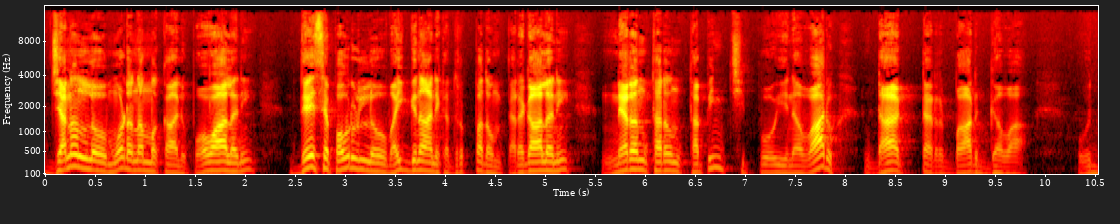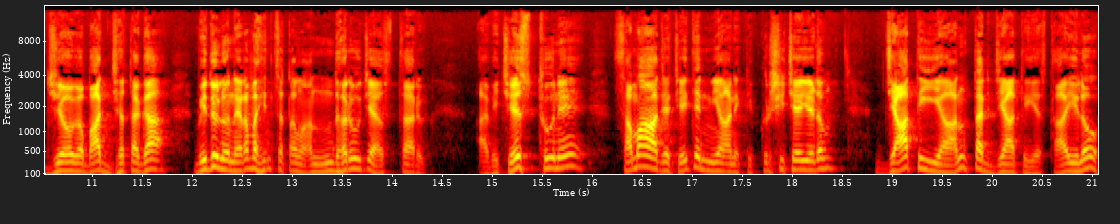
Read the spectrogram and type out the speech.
జనంలో మూఢనమ్మకాలు పోవాలని దేశ పౌరుల్లో వైజ్ఞానిక దృక్పథం పెరగాలని నిరంతరం తపించిపోయిన వారు డాక్టర్ భార్గవ. ఉద్యోగ బాధ్యతగా విధులు నిర్వహించటం అందరూ చేస్తారు. అవి చేస్తూనే సమాజ చైతన్యానికి కృషి చేయడం జాతీయ అంతర్జాతీయ స్థాయిలో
